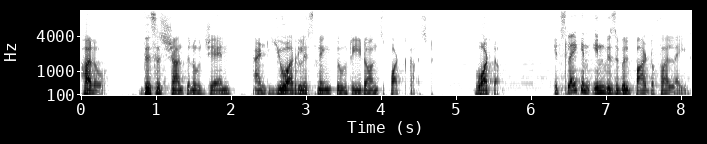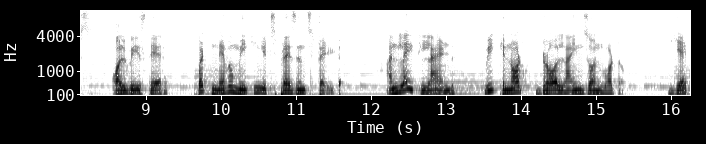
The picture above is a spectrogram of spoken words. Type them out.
Hello, this is Shantanu Jain, and you are listening to Read On's podcast. Water. It's like an invisible part of our lives, always there, but never making its presence felt. Unlike land, we cannot draw lines on water. Yet,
